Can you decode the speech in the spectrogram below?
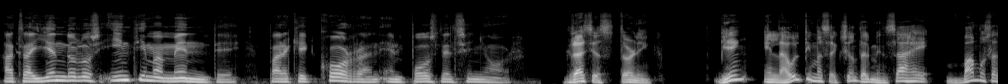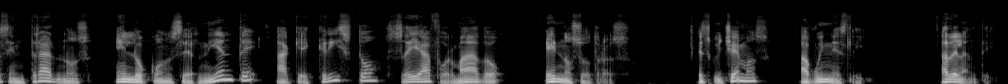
atrayéndolos íntimamente para que corran en pos del Señor. Gracias, Sterling. Bien, en la última sección del mensaje vamos a centrarnos en lo concerniente a que Cristo sea formado en nosotros. Escuchemos a Winnesley. Adelante.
